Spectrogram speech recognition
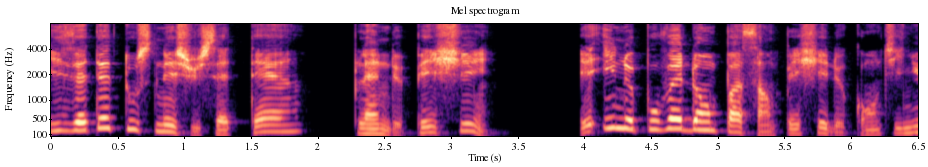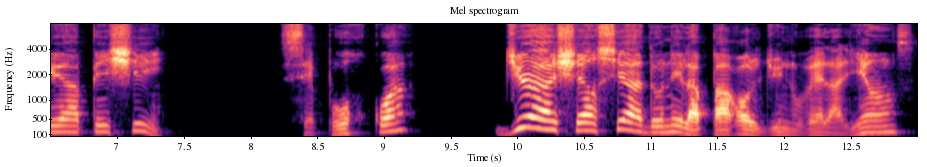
ils étaient tous nés sur cette terre pleins de péchés, et ils ne pouvaient donc pas s'empêcher de continuer à pécher. C'est pourquoi Dieu a cherché à donner la parole d'une nouvelle alliance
